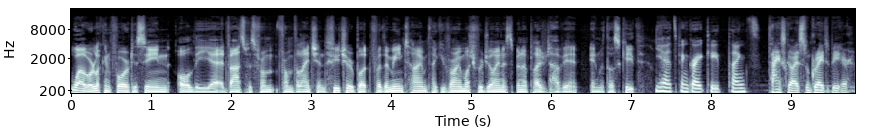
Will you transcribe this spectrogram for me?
Well, we're looking forward to seeing all the uh, advancements from, from Valentia in the future. But for the meantime, thank you very much for joining us. It's been a pleasure to have you in with us, Keith. Yeah, it's been great, Keith. Thanks. Thanks, guys. It's been great to be here.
